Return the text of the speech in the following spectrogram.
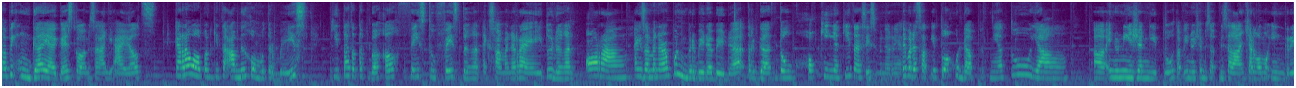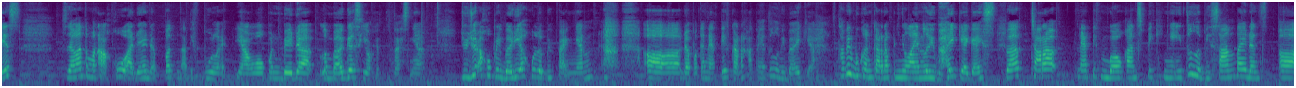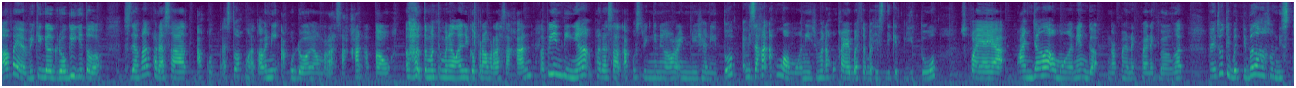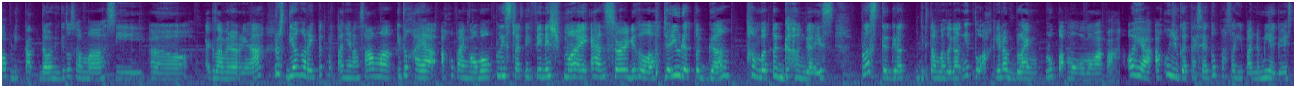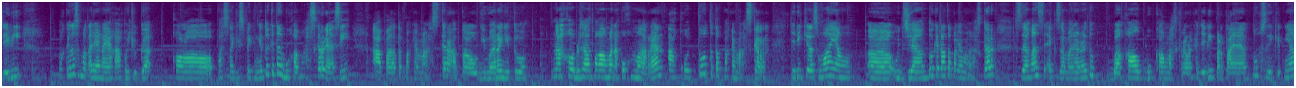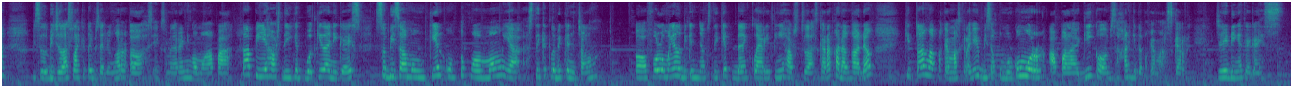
Tapi enggak ya guys kalau misalkan di IELTS. Karena walaupun kita ambil computer base, kita tetap bakal face to face dengan examiner yaitu dengan orang. Examiner pun berbeda-beda tergantung hokinya kita sih sebenarnya. Tapi pada saat itu aku dapetnya tuh yang uh, Indonesian gitu tapi Indonesia bisa bisa lancar ngomong Inggris. Sedangkan teman aku ada yang dapat native bullet ya walaupun beda lembaga sih waktu itu tesnya. Jujur aku pribadi aku lebih pengen uh, dapetnya native karena katanya tuh lebih baik ya. Tapi bukan karena penilaian lebih baik ya guys. But cara native membawakan speakingnya itu lebih santai dan uh, apa ya bikin gak grogi gitu loh. Sedangkan pada saat aku tes tuh aku nggak tahu ini aku doang yang merasakan atau uh, teman-teman yang lain juga pernah merasakan. Tapi intinya pada saat aku speaking dengan orang Indonesia itu misalkan aku ngomong nih cuman aku kayak basa-basi sedikit gitu supaya ya panjang lah omongannya nggak nggak pendek-pendek banget. Nah itu tiba-tiba langsung di stop di cut down gitu sama si uh, examinernya terus dia nge-repeat pertanyaan yang sama. Itu kayak aku pengen ngomong please let me finish my answer gitu loh. Jadi udah tegang tambah tegang guys. Plus gara jadi tambah tegang itu akhirnya blank. Lupa mau ngomong apa. Oh ya aku juga tesnya tuh pas lagi pandemi ya guys. Jadi waktu itu sempat ada yang nanya ke aku juga kalau pas lagi speaking itu kita buka masker gak sih? Apa tetap pakai masker atau gimana gitu Nah, kalau bersama pengalaman aku kemarin, aku tuh tetap pakai masker. Jadi kita semua yang uh, ujian tuh kita tetap pakai masker, sedangkan si examiner itu bakal buka masker mereka. Jadi pertanyaan tuh sedikitnya bisa lebih jelas lah kita bisa denger uh, si examiner ini ngomong apa. Tapi harus diingat buat kita nih guys, sebisa mungkin untuk ngomong ya sedikit lebih kenceng uh, volumenya lebih kencang sedikit dan clarity harus jelas. Karena kadang-kadang kita nggak pakai masker aja bisa kumur-kumur apalagi kalau misalkan kita pakai masker. Jadi diingat ya guys.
